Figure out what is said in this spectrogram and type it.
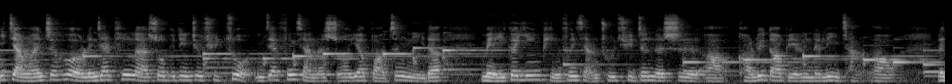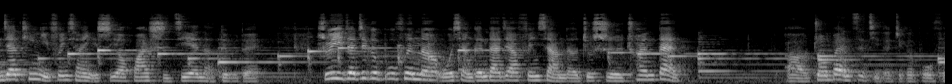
你讲完之后，人家听了，说不定就去做。你在分享的时候，要保证你的每一个音频分享出去，真的是啊，考虑到别人的立场啊。人家听你分享也是要花时间的，对不对？所以在这个部分呢，我想跟大家分享的就是穿戴，呃，装扮自己的这个部分，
